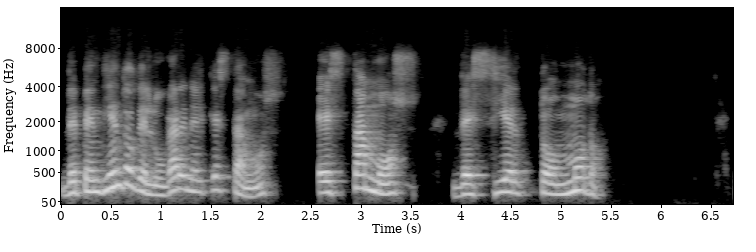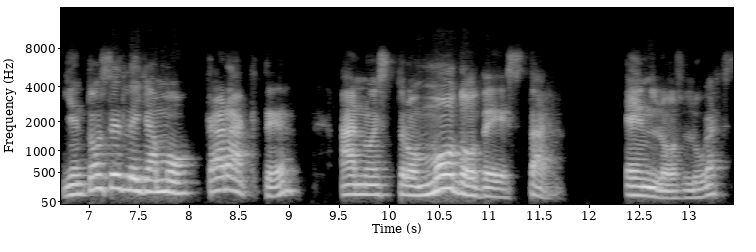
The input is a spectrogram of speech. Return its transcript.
dependiendo del lugar en el que estamos, estamos de cierto modo. Y entonces le llamó carácter a nuestro modo de estar en los lugares,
